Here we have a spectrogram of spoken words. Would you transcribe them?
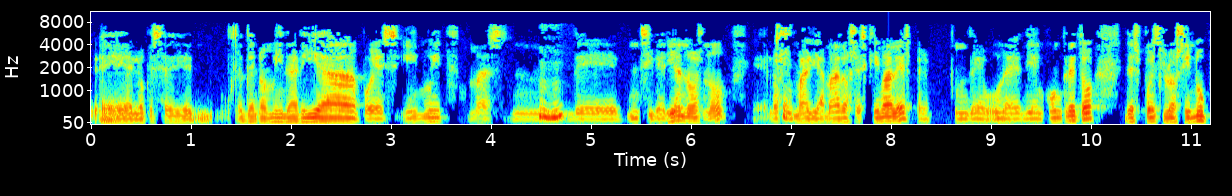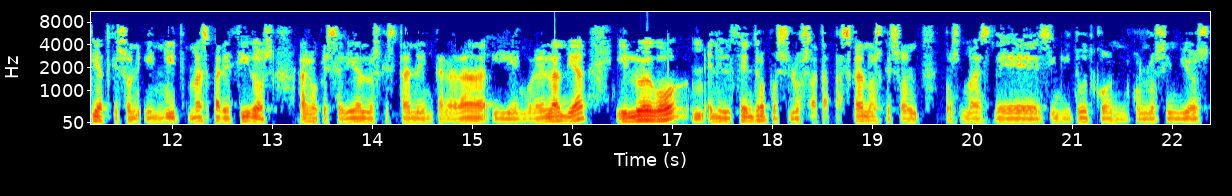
eh, lo que se denominaría pues inuit más mm, de siberianos, ¿no? Eh, los Sí. mal llamados esquimales, pero de una etnia en concreto. Después los inupiat, que son inuit más parecidos a lo que serían los que están en Canadá y en Groenlandia. Y luego mm, en el centro, pues los atapascanos, que son pues más de similitud con, con los indios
